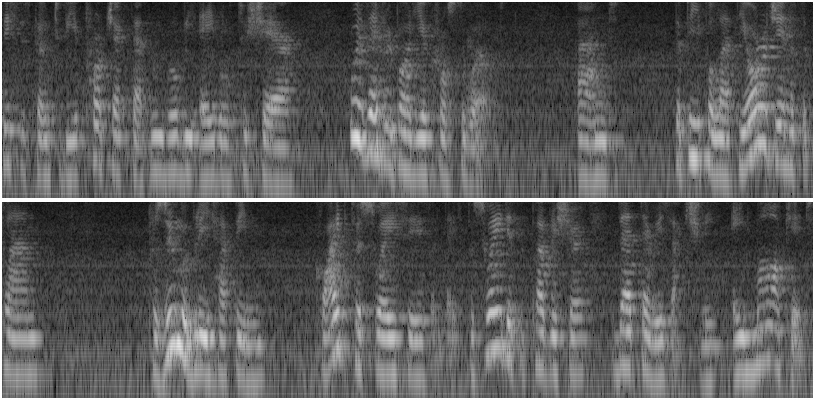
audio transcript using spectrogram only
this is going to be a project that we will be able to share with everybody across the world. And the people at the origin of the plan presumably have been quite persuasive and they've persuaded the publisher that there is actually a market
